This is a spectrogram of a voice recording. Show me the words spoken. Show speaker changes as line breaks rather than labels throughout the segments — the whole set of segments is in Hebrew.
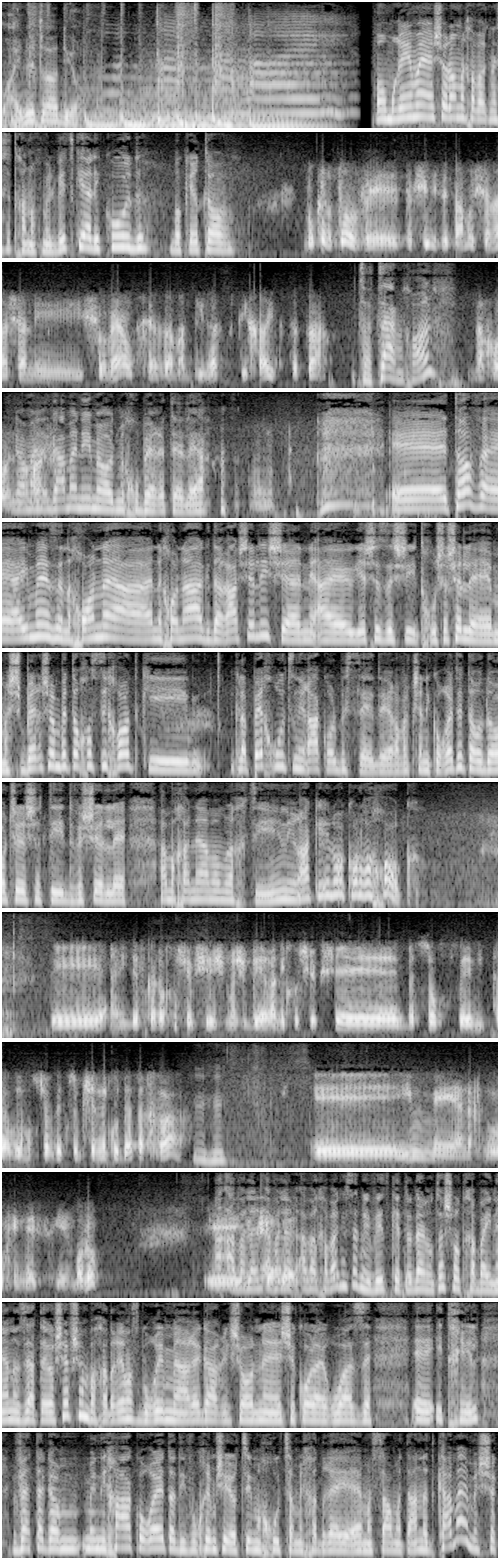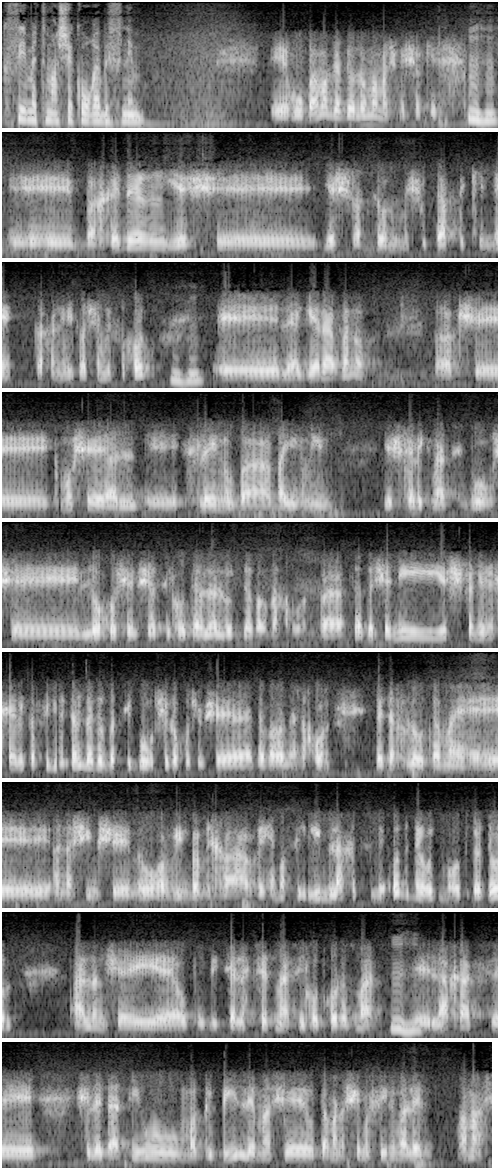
ויינט רדיו.
אומרים אה, שלום לחבר הכנסת חנוך מלביצקי, הליכוד, בוקר טוב.
בוקר טוב, אה, תקשיבי, זו פעם ראשונה שאני שומע אתכם והמנגינת פתיחה היא פצצה.
פצצה, נכון?
נכון,
גם,
ממש.
אני, גם אני מאוד מחוברת אליה. אה, טוב, אה, האם אה, זה נכון, נכונה ההגדרה שלי שיש איזושהי תחושה של משבר שם בתוך השיחות? כי כלפי חוץ נראה הכל בסדר, אבל כשאני קוראת את ההודעות של יש עתיד ושל המחנה הממלכתי, נראה כאילו הכל רחוק.
אני דווקא לא חושב שיש משבר, אני חושב שבסוף מתקרבים עכשיו לסוג של נקודת הכרעה. אם אנחנו הולכים להסכם או לא. אה,
אבל,
אפשר-
אבל, אבל חבר הכנסת מלביצקי, אתה יודע, אני רוצה לשאול אותך בעניין הזה, אתה יושב שם בחדרים הסגורים מהרגע הראשון אה, שכל האירוע הזה אה, התחיל, ואתה גם מניחה קורא את הדיווחים שיוצאים החוצה מחדרי אה, משא ומתן, עד כמה הם משקפים את מה שקורה בפנים?
אה, רובם הגדול לא ממש משקף. אה, בחדר יש, אה, יש רצון משותף וכנה, ככה אני מתרשם לפחות, אה, להגיע להבנות. רק שכמו שאצלנו בימין יש חלק מהציבור שלא חושב שהשיחות הללו הן דבר נכון, בצד השני יש כנראה חלק אפילו יותר גדול בציבור שלא חושב שהדבר הזה נכון, בטח לא אותם אה, אנשים שמעורבים במחאה, והם מפעילים לחץ מאוד מאוד מאוד גדול על אנשי אה, האופוזיציה לצאת מהשיחות כל הזמן. אה, לחץ אה, שלדעתי הוא מקביל למה שאותם אנשים מפעילים עלינו, ממש.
